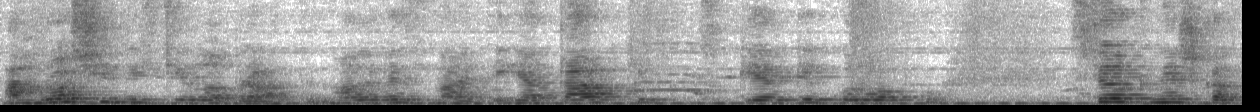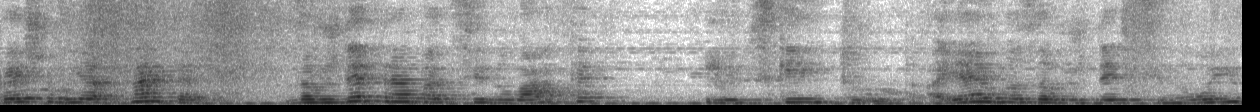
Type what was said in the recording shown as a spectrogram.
А гроші не хотіла брати. Ну, але ви знаєте, я тапки, цукерки, коробку. Все, книжка пише, бо я, знаєте, завжди треба цінувати людський труд. А я його завжди ціную.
